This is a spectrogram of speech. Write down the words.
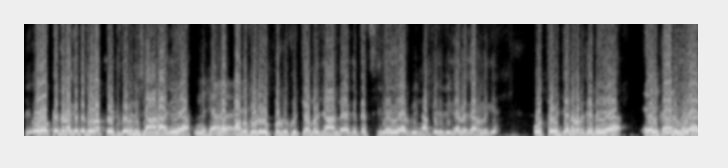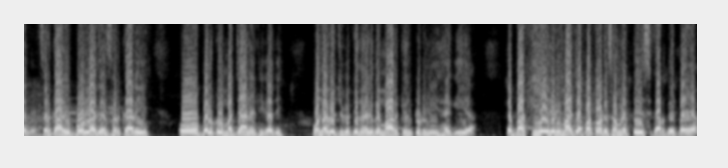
ਤੇ ਉਹ ਕਿਤੇ ਨਾ ਕਿਤੇ ਥੋੜਾ ਪਿੱਠ ਤੇ ਵੀ ਨਿਸ਼ਾਨ ਆ ਗਏ ਆ। ਲੱਤਾਂ ਤੋਂ। ਥੋੜੇ ਉੱਪਰ ਵੀ ਖੁੱਚਾਂ ਤੋਂ ਜਾਣ ਰਿਹਾ ਕਿਤੇ ਸੀਆਈਆਰ ਵੀ ਨਾਭੇ ਦੀ ਵੀ ਗੱਲ ਕਰ ਲਈਏ। ਉੱਥੇ ਵੀ ਜਾਨਵਰ ਜਿਹੜੇ ਆ ਸਰਕਾਰੀ ਆ। ਸਰਕਾਰੀ ਬੋਲਾ ਜਾਂ ਸਰਕਾਰੀ ਉਹ ਬਿਲਕੁਲ ਮੱਝਾਂ ਨੇ ਠੀਕ ਆ ਜੀ। ਉਹਨਾਂ ਵਿੱਚ ਵੀ ਕਿਤੇ ਨਾ ਕਿਤੇ ਮਾਰਕਿੰਗ ਟੁੱਟਵੀਂ ਹੈਗੀ ਆ। ਤੇ ਬਾਕੀ ਇਹ ਜਿਹੜੀ ਮੱਝ ਆਪਾਂ ਤੁਹਾਡੇ ਸਾਹਮਣੇ ਪੇਸ਼ ਕਰਦੇ ਪਏ ਆ।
